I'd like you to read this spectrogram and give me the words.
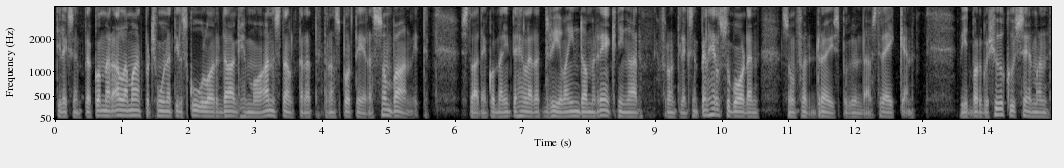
Till exempel kommer alla matportioner till skolor, daghem och anstalter att transporteras som vanligt. Staden kommer inte heller att driva in de räkningar från till exempel hälsovården som fördröjs på grund av strejken. Vid Borgå sjukhus ser man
